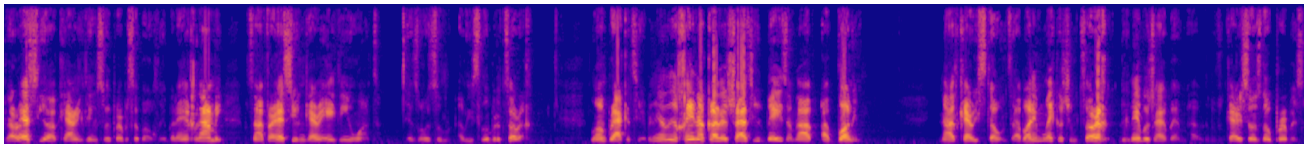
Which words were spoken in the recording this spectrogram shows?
paresia carrying things for the purpose of both. But it's not paresia, you can carry anything you want. As long as at least a little bit of tzorach. Long brackets here. But I'm not a not carry stones. Abonim lekoshim tzorach, the them. Carry stones no purpose.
